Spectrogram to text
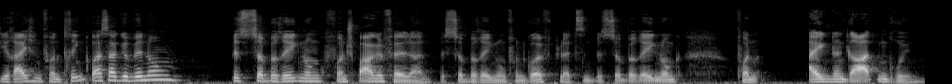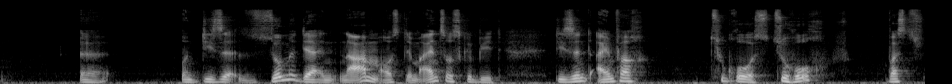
Die reichen von Trinkwassergewinnung bis zur Beregnung von Spargelfeldern, bis zur Beregnung von Golfplätzen, bis zur Beregnung von eigenen Gartengrün. Äh, und diese Summe der Entnahmen aus dem Einzugsgebiet, die sind einfach zu groß, zu hoch, was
